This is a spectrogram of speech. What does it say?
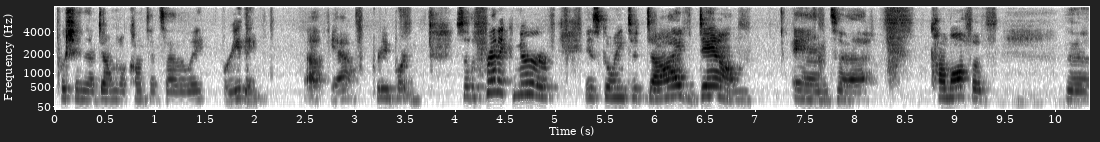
pushing the abdominal contents out of the way, breathing. Uh, yeah, pretty important. So the phrenic nerve is going to dive down and uh, come off of the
